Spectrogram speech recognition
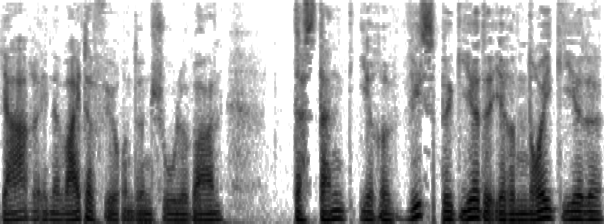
Jahre in der weiterführenden Schule waren, dass dann ihre Wissbegierde, ihre Neugierde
